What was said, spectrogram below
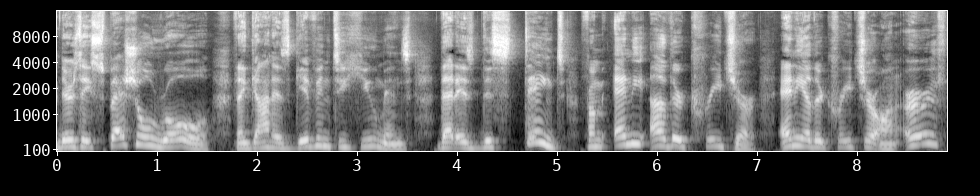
There's a special role that God has given to humans that is distinct from any other creature, any other creature on earth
